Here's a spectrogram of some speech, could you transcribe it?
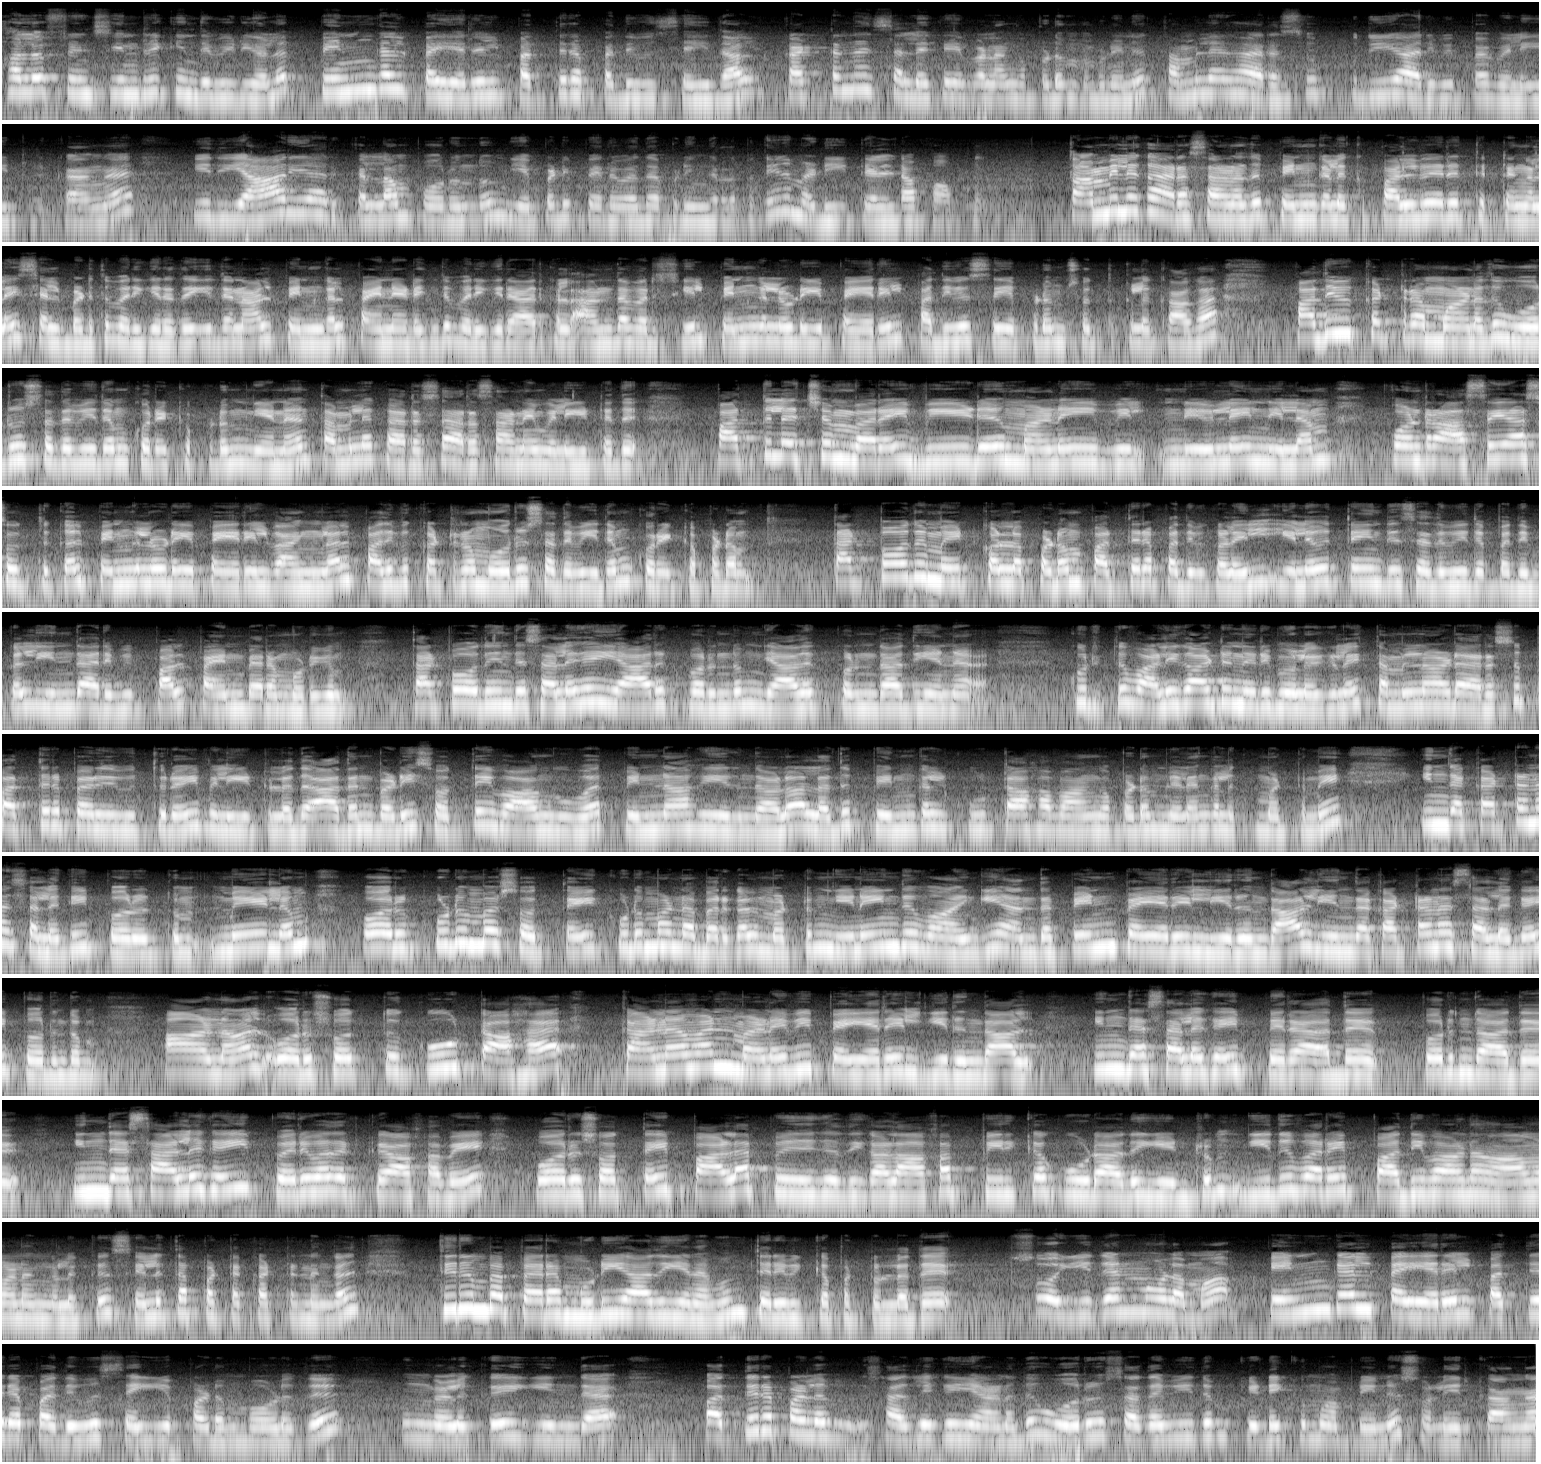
Hello friends இன்றைக்கு இந்த வீடியோவில் பெண்கள் பெயரில் பத்திரப்பதிவு செய்தால் கட்டண சலுகை வழங்கப்படும் அப்படின்னு தமிழக அரசு புதிய அறிவிப்பை வெளியிட்டிருக்காங்க. இது யார் யாருக்கெல்லாம் பொருந்தும் எப்படி பெறுவது அப்படிங்கிறத பற்றி நம்ம டீட்டெயில்டாக பார்ப்போம். தமிழக அரசானது பெண்களுக்கு பல்வேறு திட்டங்களை செயல்படுத்தி வருகிறது. இதனால் பெண்கள் பயனடைந்து வருகிறார்கள். அந்த வரிசையில் பெண்களுடைய பெயரில் பதிவு செய்யப்படும் சொத்துக்களுக்காக பதிவு கட்டணமானது ஒரு சதவீதம் குறைக்கப்படும் என தமிழக அரசு அரசாணை வெளியிட்டது. பத்து லட்சம் வரை வீடு மனை வில்- விளைநிலம் போன்ற அசையா சொத்துக்கள் பெண்களுடைய பெயரில் வாங்கினால் பதிவு கட்டணம் ஒரு சதவீதம் குறைக்கப்படும். தற்போது மேற்கொள்ளப்படும் பத்திரப்பதிவுகளில் எழுபத்தைந்து சதவீத பதிவுகள் இந்த அறிவிப்பால் பயன்பெற முடியும். தற்போது இந்த சலுகை யாருக்கு பொருந்தும் யாருக்கு பொருந்தாது என குறித்து வழிகாட்டு நெறிமுறைகளை தமிழ்நாடு அரசு பத்திரப்பதிவுத்துறை வெளியிட்டுள்ளது. அதன்படி சொத்தை வாங்குவர் பெண்ணாக இருந்தாலோ அல்லது பெண்கள் கூட்டாக வாங்கப்படும் நிலங்களுக்கு மட்டுமே இந்த கட்டண சலுகை பொருத்தும் மேலும் ஒரு குடும்ப சொத்தை குடும்ப நபர்கள் மட்டும் இணைந்து வாங்கி அந்த பெண் பெயரில் இருந்தால் இந்த கட்டண சலுகை பொருந்தும். ஆனால் ஒரு சொத்து கூட்டாக கணவன் மனைவி பெயரில் இருந்தால் இந்த சலுகை பெறாது பொருந்தாது. இந்த சலுகை பெறுவதற்காகவே ஒரு சொத்தை பல பகுதிகளாக பிரிக்கக்கூடாது என்றும் இதுவரை பதிவான ஆவணங்களுக்கு செலுத்தப்பட்ட கட்டணங்கள் திரும்ப பெற முடியாது எனவும் தெரிவிக்கப்பட்டுள்ளது. ஸோ இதன் மூலமாக பெண்கள் பெயரில் பத்திரப்பதிவு செய்யப்படும் பொழுது உங்களுக்கு இந்த பத்திரப்பதிவு சலுகையானது ஒரு சதவீதம் கிடைக்கும் அப்படின்னு சொல்லியிருக்காங்க.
